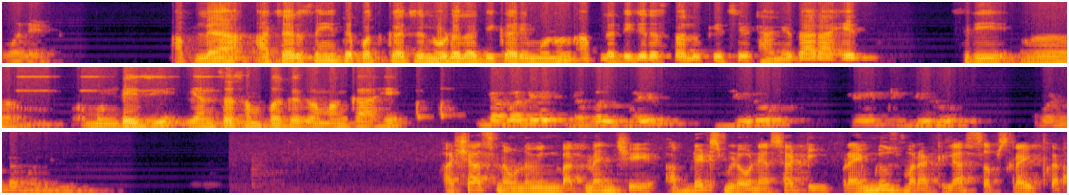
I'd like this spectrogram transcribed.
one eight. आपल्या आचारसंहिता पथकाचे नोडल अधिकारी म्हणून आपल्या दिग्रज तालुक्याचे ठाणेदार आहेत श्री मुंडेजी. यांचा संपर्क क्रमांक आहे double eight double five zero eight zero one double zero अशाच नवनवीन बातम्यांचे अपडेट्स मिळवण्यासाठी प्राईम न्यूज मराठीला सबस्क्राईब करा.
